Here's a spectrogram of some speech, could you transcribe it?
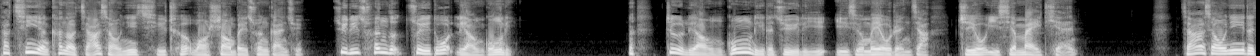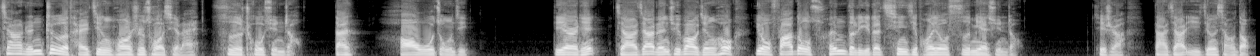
她亲眼看到贾小妮骑车往上北村赶去，距离村子最多两公里。那这两公里的距离已经没有人家，只有一些麦田。贾小妮的家人这才惊慌失措起来，四处寻找，但毫无踪迹。”第二天，贾家人去报警后，又发动村子里的亲戚朋友四面寻找。其实啊，大家已经想到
